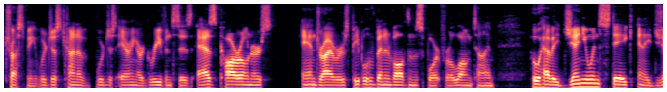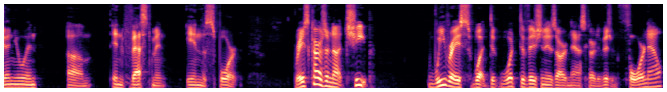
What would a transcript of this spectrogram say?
Trust me, we're just kind of we're just airing our grievances as car owners and drivers, people who've been involved in the sport for a long time, who have a genuine stake and a genuine um, investment in the sport. Race cars are not cheap. We race what? What division is our NASCAR division? Four now.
